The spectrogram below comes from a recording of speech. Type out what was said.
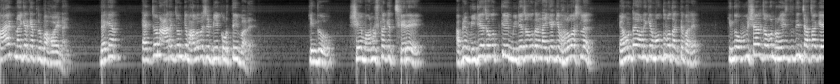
নায়ক, নায়িকার ক্ষেত্রে বা হয় নাই। দেখেন, একজন আরেকজনকে ভালোবেসে বিয়ে করতেই পারে, কিন্তু সে মানুষটাকে ছেড়ে আপনি মিডিয়া জগৎকে মিডিয়া জগতের নায়িকাকে ভালোবাসলেন, এমনটাই অনেকের মন্তব্য থাকতে পারে। কিন্তু অবিশ্বাস যখন রহিজুদ্দিন চাচাকে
